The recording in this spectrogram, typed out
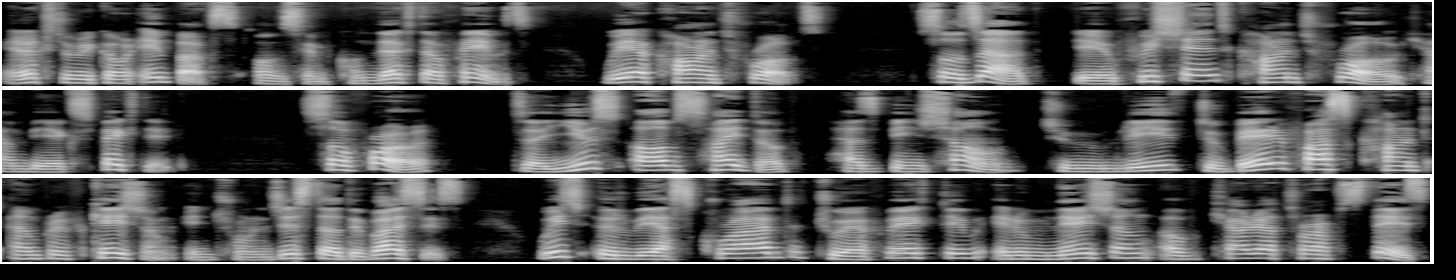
electrical impacts on semiconductor frames where current flows, so that the efficient current flow can be expected. So far, the use of CyTOP has been shown to lead to very fast current amplification in transistor devices, which would be ascribed to effective elimination of carrier trap states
